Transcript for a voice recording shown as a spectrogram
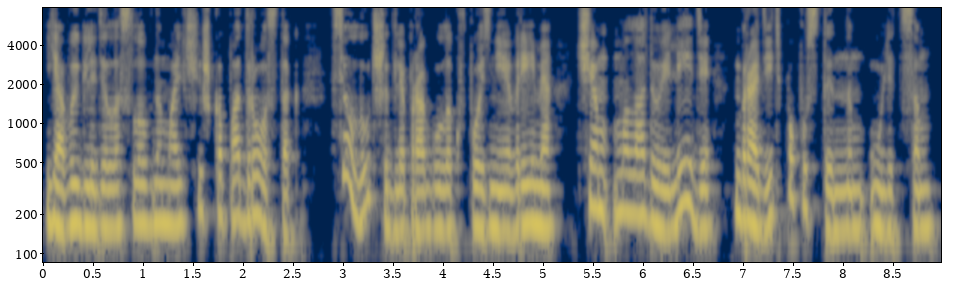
Я выглядела словно мальчишка-подросток. Все лучше для прогулок в позднее время, чем молодой леди бродить по пустынным улицам.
